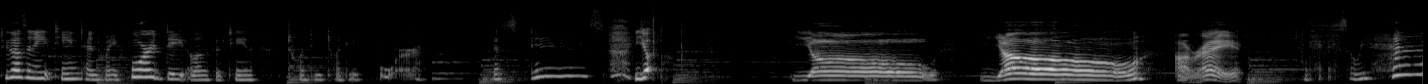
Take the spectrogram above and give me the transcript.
2018 1024 Date 11 15 2024. This is yo yo yo. All right. Okay, so we have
